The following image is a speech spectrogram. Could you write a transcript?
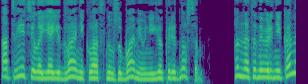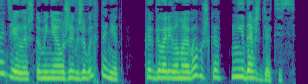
Ответила я, едва не клацнув зубами у нее перед носом. Она-то наверняка надеялась, что меня уже и в живых-то нет. Как говорила моя бабушка, не дождетесь.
